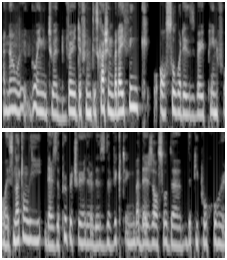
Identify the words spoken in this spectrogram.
and now we're going into a very different discussion but i think also what is very painful is not only there's the perpetrator there's the victim but there's also the the people who are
